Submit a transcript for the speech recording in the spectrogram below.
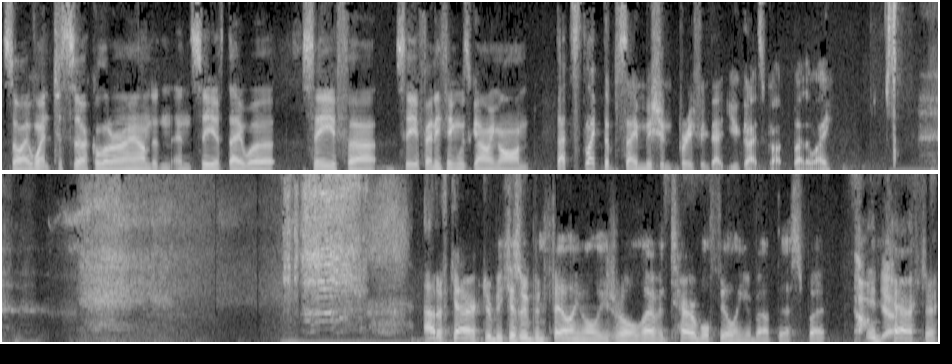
So I went to circle around and, and see if they were, see if, uh, see if anything was going on. That's like the same mission briefing that you guys got, by the way. Out of character because we've been failing all these rolls. I have a terrible feeling about this, but Oh, in yeah. character,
